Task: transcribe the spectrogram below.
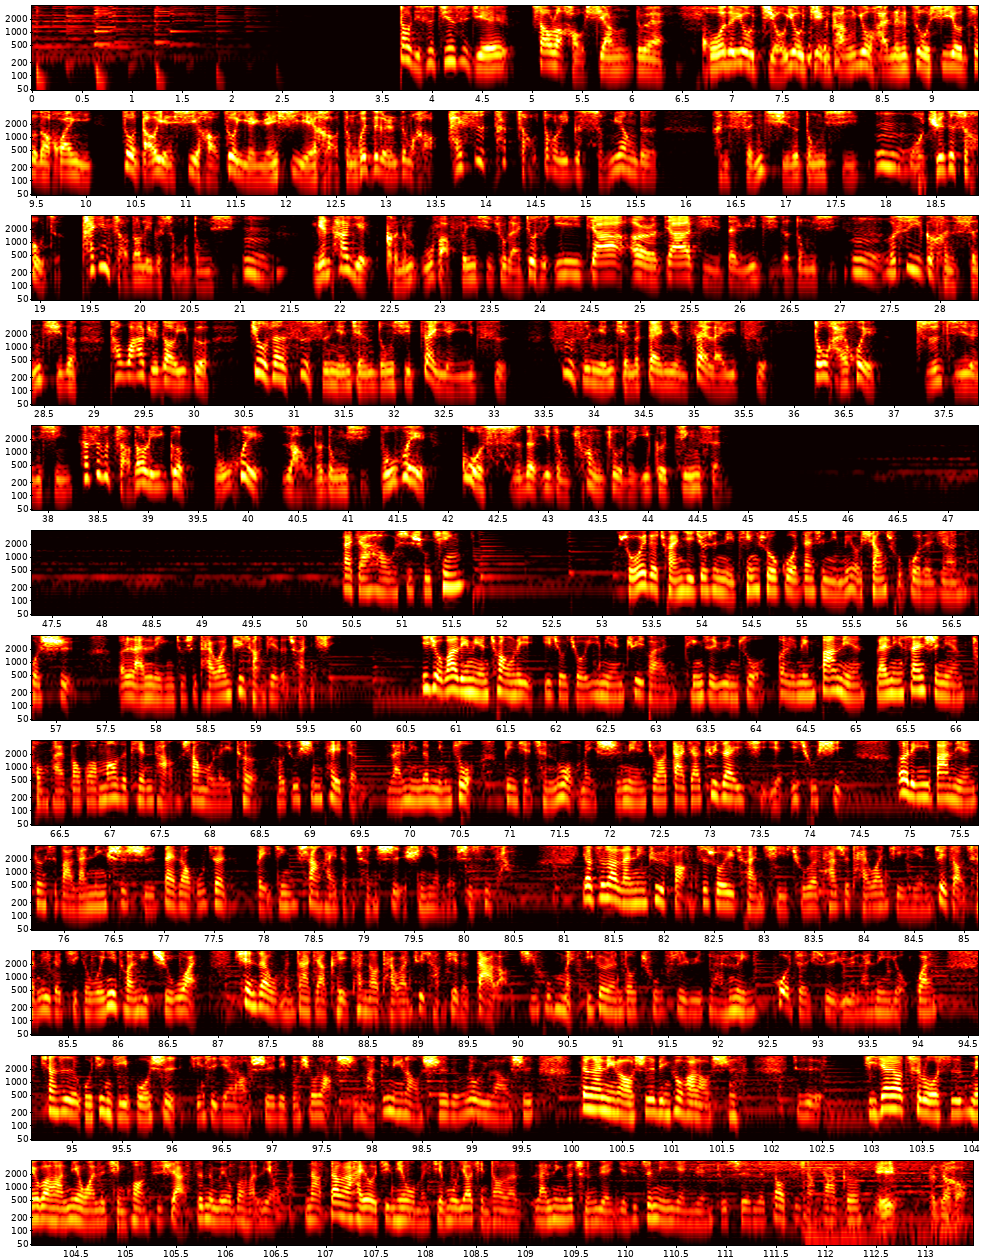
到底是金世杰烧了好香，对不对？活得又久又健康，又还能做戏又受到欢迎，做导演戏好，做演员戏也好，怎么会这个人这么好？还是他找到了一个什么样的很神奇的东西？嗯，我觉得是后者，他一定找到了一个什么东西。嗯。连他也可能无法分析出来，就是一加二加几等于几的东西，嗯，而是一个很神奇的，他挖掘到一个，就算四十年前的东西再演一次，四十年前的概念再来一次，都还会直击人心。他是不是找到了一个不会老的东西，不会过时的一种创作的一个精神？大家好，我是淑清。所谓的传奇，就是你听说过，但是你没有相处过的人或事。而兰陵就是台湾剧场界的传奇。一九八零年创立，一九九一年剧团停止运作，二零零八年兰陵三十年重排，包括《猫的天堂》《沙姆雷特》《合租新配》等兰陵的名作，并且承诺每十年就要大家聚在一起演一出戏。二零一八年更是把兰陵事实带到乌镇。北京、上海等城市巡演了十四场。要知道，兰陵剧坊之所以传奇，除了它是台湾解严最早成立的几个文艺团体之外，现在我们大家可以看到台湾剧场界的大佬，几乎每一个人都出自于兰陵，或者是与兰陵有关。像是吴静吉博士、金士杰老师、李国修老师、马丁尼老师、刘若瑀老师、邓安林老师、林克华老师，就是。即将要吃螺丝，没有办法念完的情况之下，真的没有办法念完。那当然还有今天我们节目邀请到了兰陵的成员，也是知名演员、主持人的赵志强大哥。哎，大家好。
